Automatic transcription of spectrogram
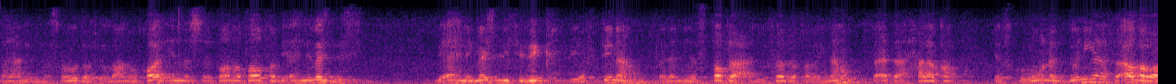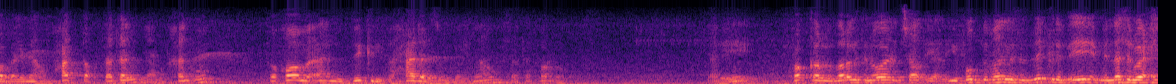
صحيح عن ابن مسعود رضي الله عنه قال إن الشيطان طاف بأهل مجلس بأهل مجلس ذكر ليفتنهم فلم يستطع أن يفرق بينهم فأتى حلقة يذكرون الدنيا فأغرى بينهم حتى اقتتلوا يعني اتخانقوا فقام أهل الذكر فحدزوا بينهم فتفرقوا. يعني إيه؟ فكر لدرجة إن هو يعني يفض مجلس الذكر بإيه؟ من الناس الوحش.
